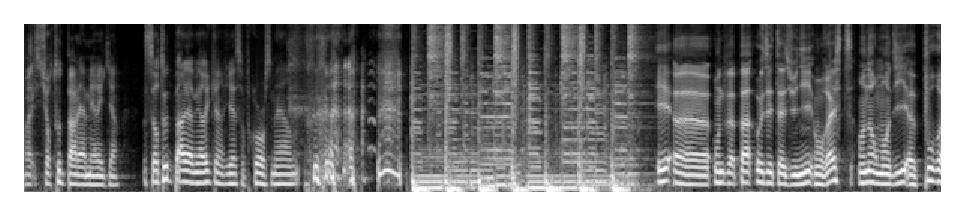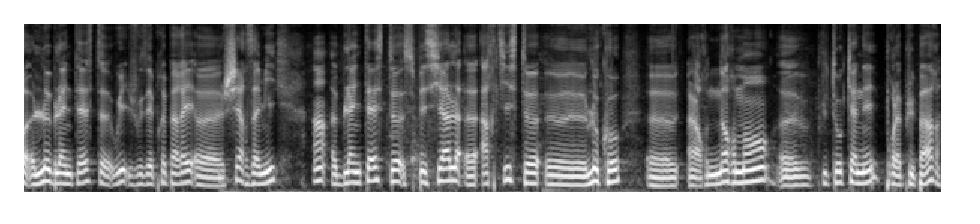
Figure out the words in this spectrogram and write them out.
Ouais, surtout de parler américain. Surtout de parler américain. Yes, of course, man. Et euh, on ne va pas aux États-Unis, on reste en Normandie euh, pour le blind test. Oui, je vous ai préparé, euh, chers amis, un blind test spécial euh, artistes locaux. Alors normands, plutôt canés pour la plupart.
